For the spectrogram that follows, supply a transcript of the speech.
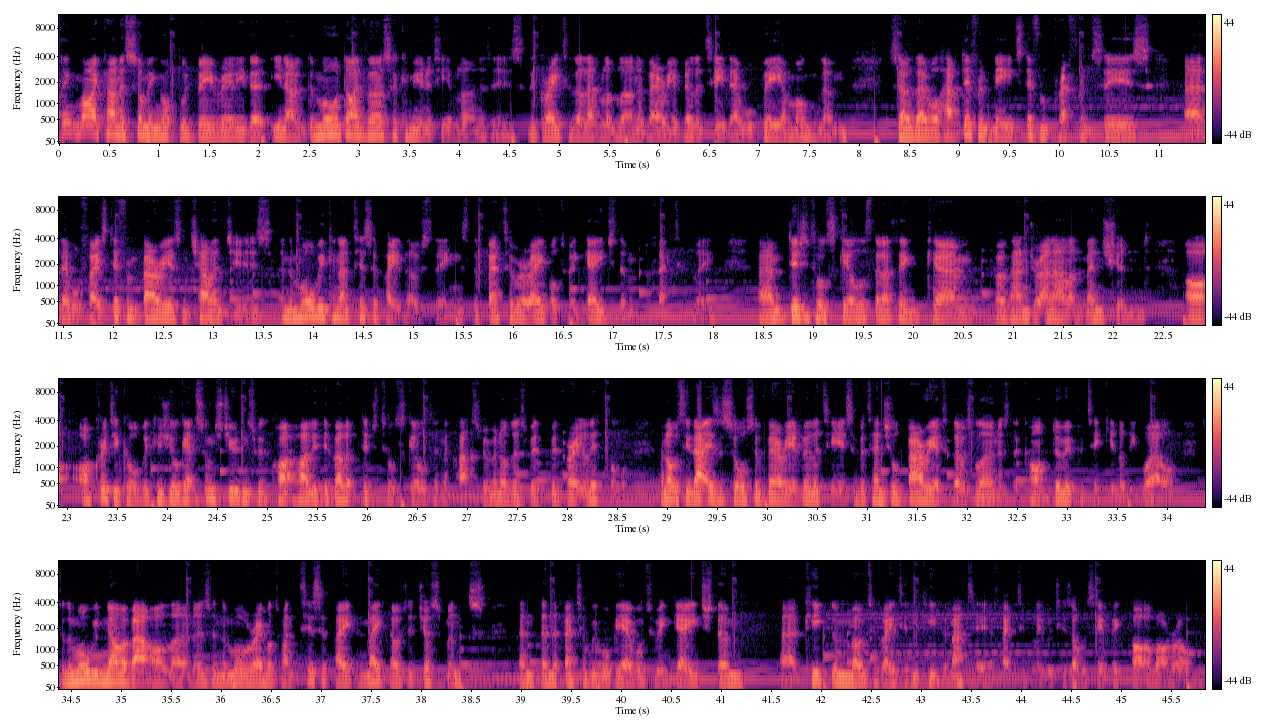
think my kind of summing up would be really that you know the more diverse a community of learners is, the greater the level of learner variability there will be among them. So they will have different needs, different preferences. Uh, they will face different barriers and challenges, and the more we can anticipate those things, the better we're able to engage them effectively. Um, digital skills that I think um, both Andrew and Alan mentioned are, are critical because you'll get some students with quite highly developed digital skills in the classroom and others with, with very little. And obviously, that is a source of variability. It's a potential barrier to those learners that can't do it particularly well. So, the more we know about our learners and the more we're able to anticipate and make those adjustments, then, then the better we will be able to engage them, uh, keep them motivated, and keep them at it effectively, which is obviously a big part of our role.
